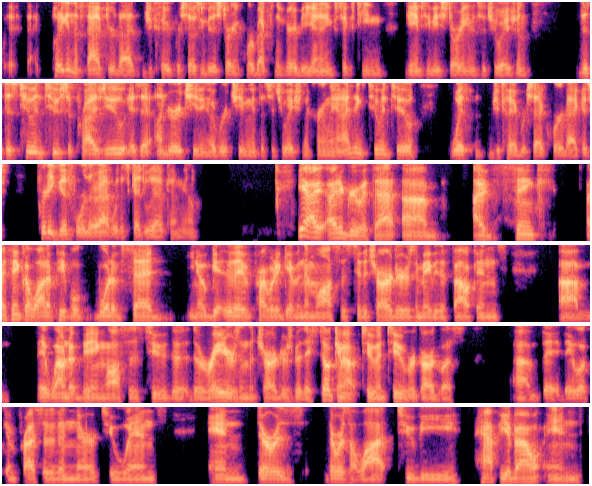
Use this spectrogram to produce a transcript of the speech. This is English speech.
Putting in the factor that Jacoby Brissett is going to be the starting quarterback from the very beginning, 16 games he'd be starting in the situation. Does, does two and two surprise you? Is it underachieving, overachieving with the situation they're currently in? I think two and two with Jacoby Brissett quarterback is pretty good for where they're at with the schedule they have coming up. Yeah, I, would agree with that. Um, I think I think a lot of people would have said you know, get, they probably would have given them losses to the Chargers and maybe the Falcons. Um, it wound up being losses to the the Raiders and the Chargers, but they still came out two and two regardless. Um, they they looked impressive in their two wins, and there was there was a lot to be happy about and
